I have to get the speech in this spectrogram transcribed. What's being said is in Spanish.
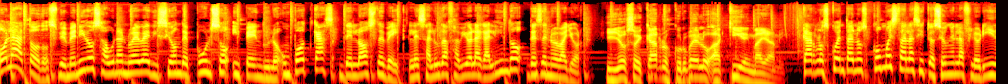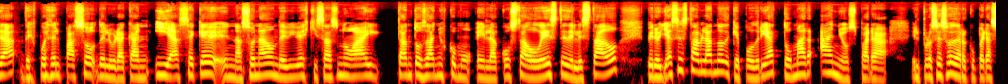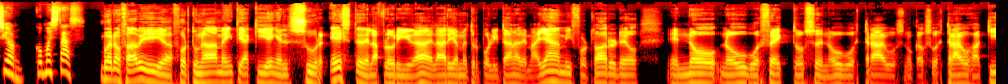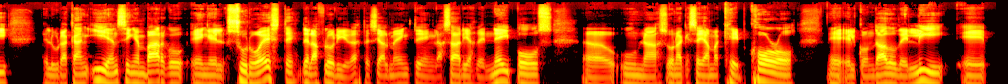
Hola a todos, bienvenidos a una nueva edición de Pulso y Péndulo, un podcast de Lost Debate. Les saluda Fabiola Galindo desde Nueva York. Y yo soy Carlos Curbelo aquí en Miami. Carlos, cuéntanos cómo está la situación en la Florida después del paso del huracán Ia. Sé que en la zona donde vives quizás no hay tantos daños como en la costa oeste del estado, pero ya se está hablando de que podría tomar años para el proceso de recuperación. ¿Cómo estás? Bueno, Fabi, afortunadamente aquí en el sureste de la Florida, el área metropolitana de Miami, Fort Lauderdale, eh, no, no hubo efectos, eh, no hubo estragos, no causó estragos aquí el huracán Ian. Sin embargo, en el suroeste de la Florida, especialmente en las áreas de Naples, eh, una zona que se llama Cape Coral, el condado de Lee,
